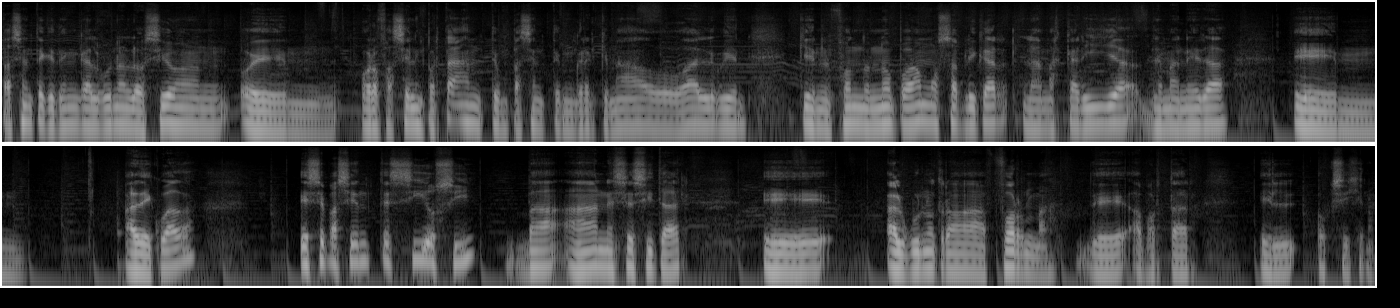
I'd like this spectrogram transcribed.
Paciente que tenga alguna lesión eh, orofacial importante, un paciente con gran quemado o alguien que en el fondo no podamos aplicar la mascarilla de manera adecuada, ese paciente sí o sí va a necesitar alguna otra forma de aportar el oxígeno.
